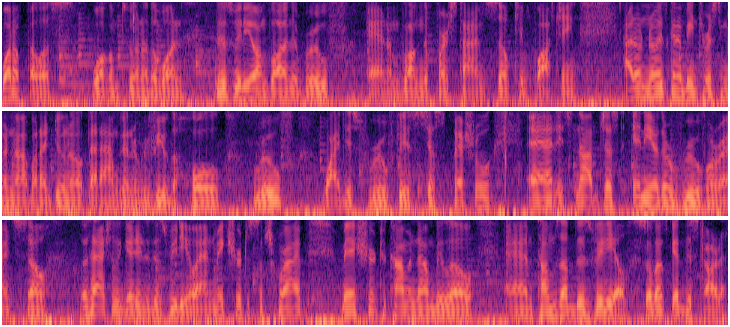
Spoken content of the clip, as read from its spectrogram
What up fellas? Welcome to another one. This video I'm vlogging the roof and I'm vlogging the first time so keep watching. I don't know if it's gonna be interesting or not but I do know that I'm gonna review the whole roof, why this roof is just special and it's not just any other roof alright so let's actually get into this video and make sure to subscribe, make sure to comment down below and thumbs up this video. So let's get this started.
